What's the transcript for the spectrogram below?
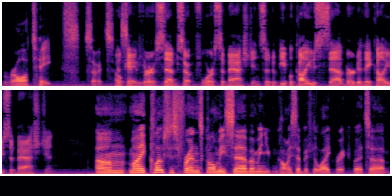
Raw Takes. So it's Okay, SEBRT. for Seb, so for Sebastian. So do people call you Seb or do they call you Sebastian? Um, my closest friends call me Seb. I mean, you can call me Seb if you like, Rick, but um,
